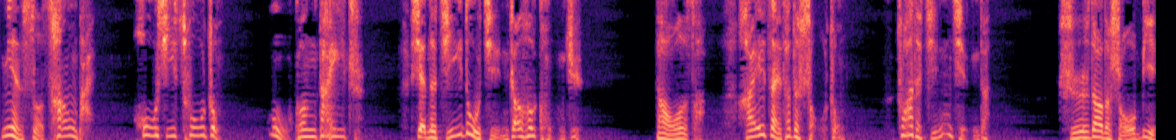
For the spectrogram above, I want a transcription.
面色苍白，呼吸粗重，目光呆滞，显得极度紧张和恐惧。刀子还在他的手中。抓得紧紧的，持刀的手臂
